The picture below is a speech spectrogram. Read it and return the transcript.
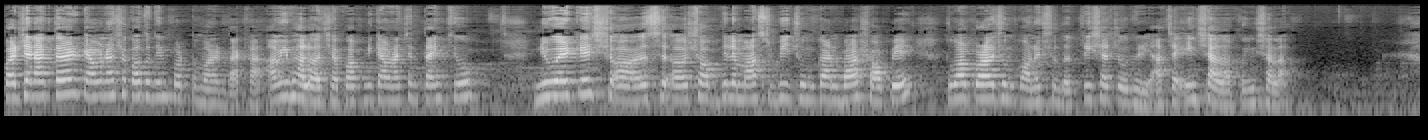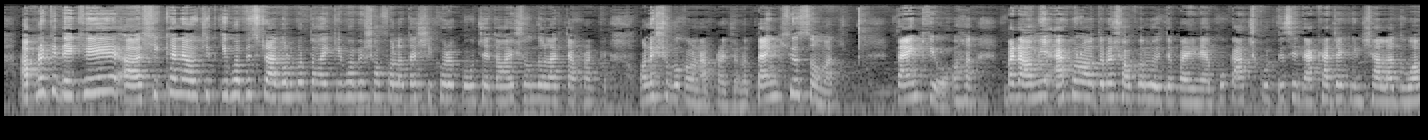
Farjan Akter, কেমন আছো? কতদিন পর তোমার দেখা? আমি ভালো আছি, আপু, আপনি কেমন আছেন? থ্যাংক ইউ নিউ ইয়র্কে শপ দিলে মাস্ট বি ঝুমকান বা শপে তোমার পড়া ঝুমকা অনেক সুন্দর। তৃষা চৌধুরী। আচ্ছা ইনশাল্লাহ আপু ইনশাল্লাহ আপনাকে দেখে শিক্ষা নেওয়া উচিত কীভাবে স্ট্রাগল করতে হয়, কীভাবে সফলতার শিখরে পৌঁছাতে হয়। সুন্দর লাগছে আপনাকে, অনেক শুভকামনা আপনার জন্য। Thank you so much thank you but আমি এখনও অতটা সফল হইতে পারিনি, আপু। কাজ করতেছি, দেখা যাক ইনশাল্লাহ দোয়া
